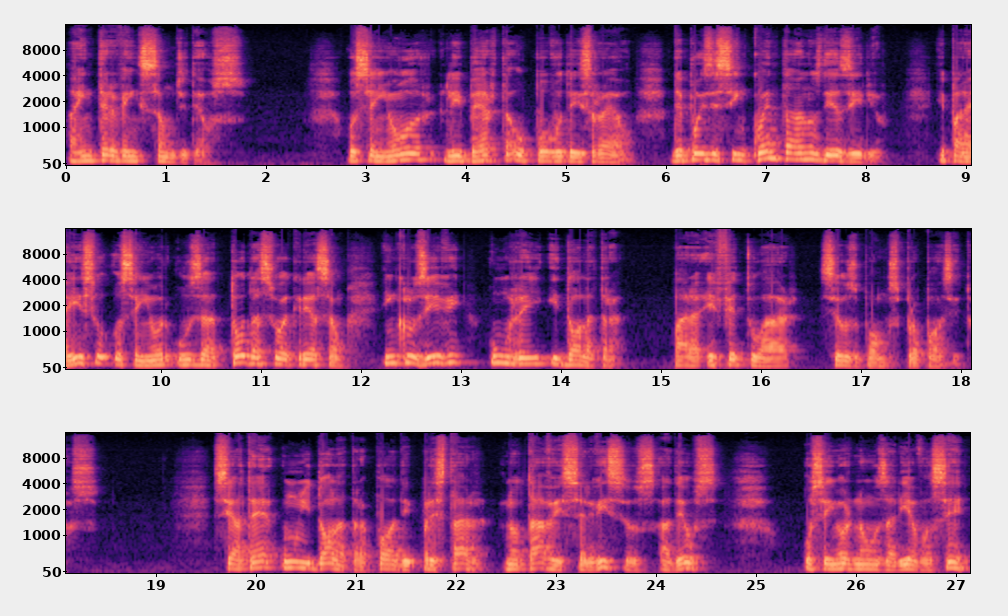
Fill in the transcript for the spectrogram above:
a intervenção de Deus. O Senhor liberta o povo de Israel depois de 50 anos de exílio e para isso o Senhor usa toda a sua criação, inclusive um rei idólatra, para efetuar seus bons propósitos. Se até um idólatra pode prestar notáveis serviços a Deus, o Senhor não usaria você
